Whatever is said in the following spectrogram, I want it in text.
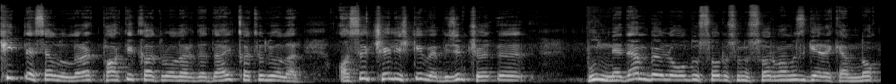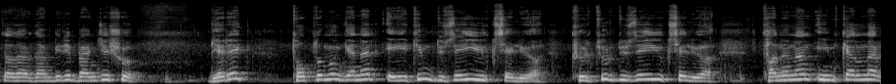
kitlesel olarak parti kadroları dahi katılıyorlar. Asıl çelişki ve bizim çö- e, bu neden böyle oldu sorusunu sormamız gereken noktalardan biri bence şu. Gerek toplumun genel eğitim düzeyi yükseliyor, kültür düzeyi yükseliyor. Tanınan imkanlar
